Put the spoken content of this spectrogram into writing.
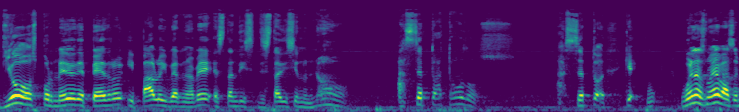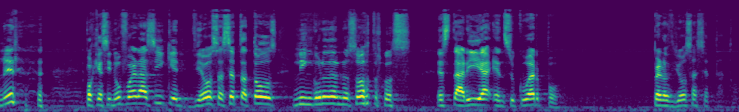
Dios, por medio de Pedro y Pablo y Bernabé, están, está diciendo, no, acepto a todos. Acepto. Que, buenas nuevas, amén. Porque si no fuera así, que Dios acepta a todos, ninguno de nosotros estaría en su cuerpo. Pero Dios acepta a todos.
